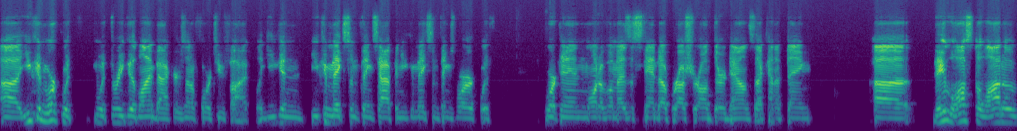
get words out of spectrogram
uh, you can work with with three good linebackers in a four-two-five. Like you can you can make some things happen. You can make some things work with working one of them as a stand-up rusher on third downs, that kind of thing. Uh, they lost a lot of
